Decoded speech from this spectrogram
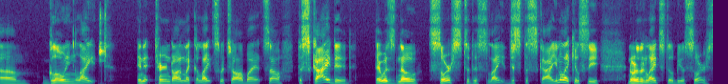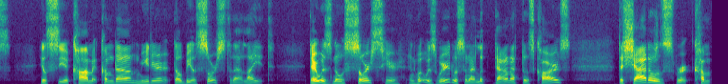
um, glowing light, and it turned on like a light switch all by itself. The sky did. There was no source to this light, just the sky. You know, like you'll see northern lights, there'll be a source. You'll see a comet come down, meteor, there'll be a source to that light. There was no source here. And what was weird was when I looked down at those cars, the shadows were come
